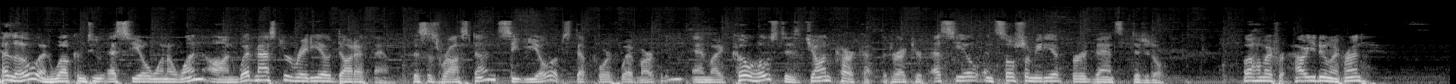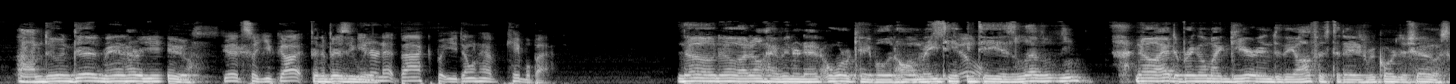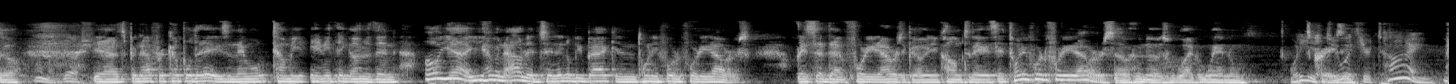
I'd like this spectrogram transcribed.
Hello and welcome to SEO 101 on webmasterradio.fm. This is Ross Dunn, CEO of Stepforth Web Marketing, and my co-host is John Carcutt, the Director of SEO and Social Media for Advanced Digital. Well, how, my fr- how are you doing, my friend? I'm doing good, man. How are you? Good. So you've got Been a busy week. internet back, but you don't have cable back. No, no, I don't have internet or cable at home. AT&T is level. No, I had to bring all my gear into the office today to record the show. So, Oh my gosh. yeah, it's been out for a couple of days, and they won't tell me anything other than, "Oh yeah, you have an outage, and it'll be back in 24 to 48 hours." They said that 48 hours ago, and you call them today, they said 24 to 48 hours. So who knows what, when, What do you do with your time?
